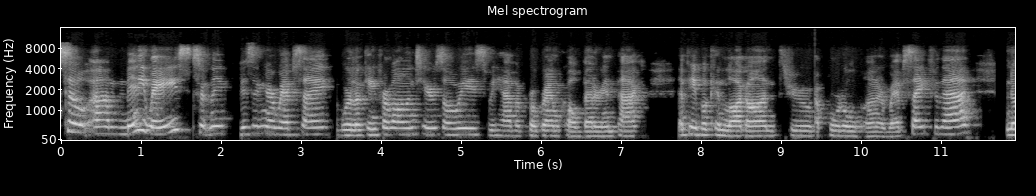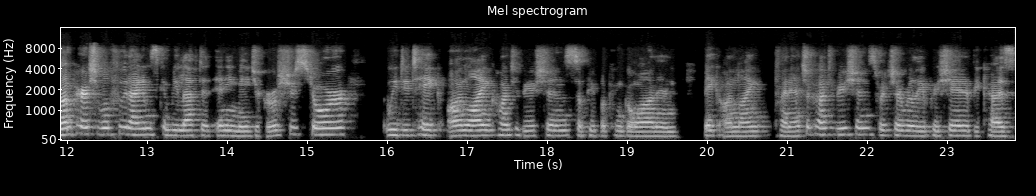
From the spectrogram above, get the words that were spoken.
So um, many ways certainly visiting our website. We're looking for volunteers always. We have a program called better impact and people can log on through a portal on our website for that. Non-perishable food items can be left at any major grocery store we do take online contributions so people can go on and make online financial contributions, which are really appreciated because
